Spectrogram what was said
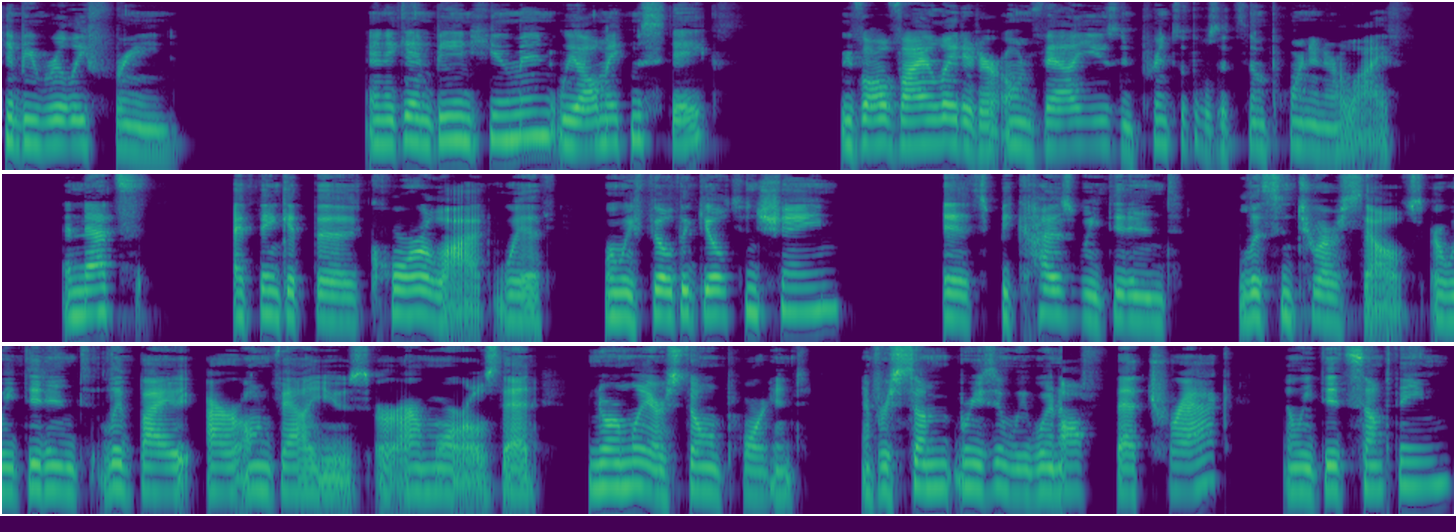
can be really freeing. And again, being human, we all make mistakes. We've all violated our own values and principles at some point in our life. And that's, I think, at the core a lot with when we feel the guilt and shame, it's because we didn't listen to ourselves or we didn't live by our own values or our morals that normally are so important. And for some reason, we went off that track and we did something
